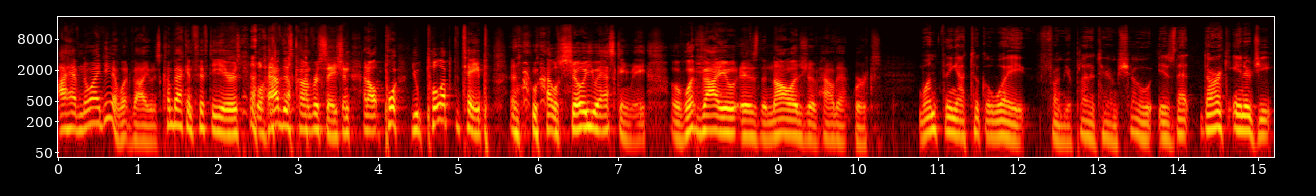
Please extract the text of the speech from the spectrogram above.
I have no idea what value it is. Come back in 50 years, we'll have this conversation, and I'll pull, you pull up the tape, and I will show you asking me of what value is the knowledge of how that works. One thing I took away from your planetarium show is that dark energy,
